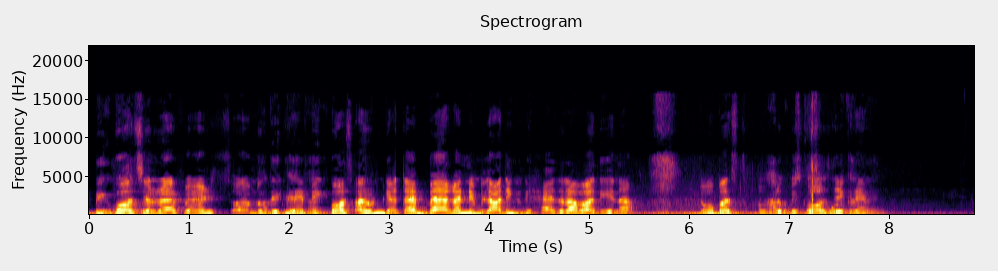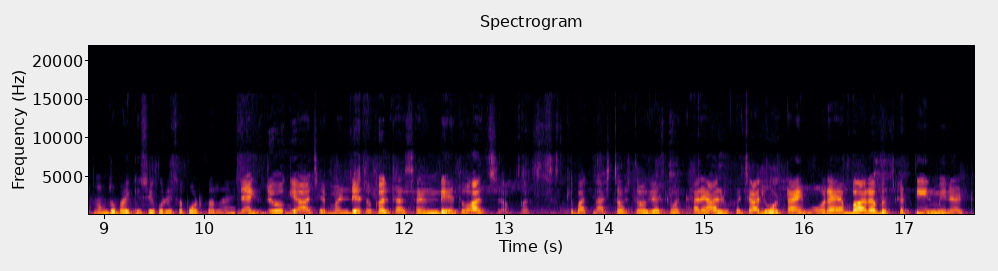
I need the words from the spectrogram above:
बिग बॉस चल रहा है फ्रेंड्स और हम लोग देख रहे हैं बिग बॉस। अरुण कहता है बैगन ने मिला दी क्योंकि हैदराबादी है ना। तो बस हम लोग बिग बॉस देख रहे हैं। हैं। हम तो भाई किसी को नहीं सपोर्ट कर रहे हैं। नेक्स्ट डे हो गया आज है मंडे तो कल था संडे तो आज अब बस उसके बाद नाश्ता वाश्ता हो गया। उसके बाद खा रहे हैं आलू का चालू और टाइम हो रहा है बारह बजकर तीन मिनट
